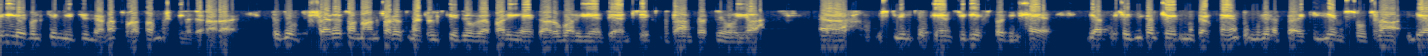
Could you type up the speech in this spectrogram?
इन लेवल के नीचे जाना थोड़ा सा मुश्किल नज़र आ रहा है। तो जो फेरस और नॉन फेरस मेटल्स के जो व्यापारी है, कारोबारी है जो एमसीएक्स काम करते हो या स्टील जो के एनसीडीएक्स पर भी है, या फिर फ़िज़िकल ट्रेड में करते हैं तो मुझे लगता है कि ये सूचना, या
